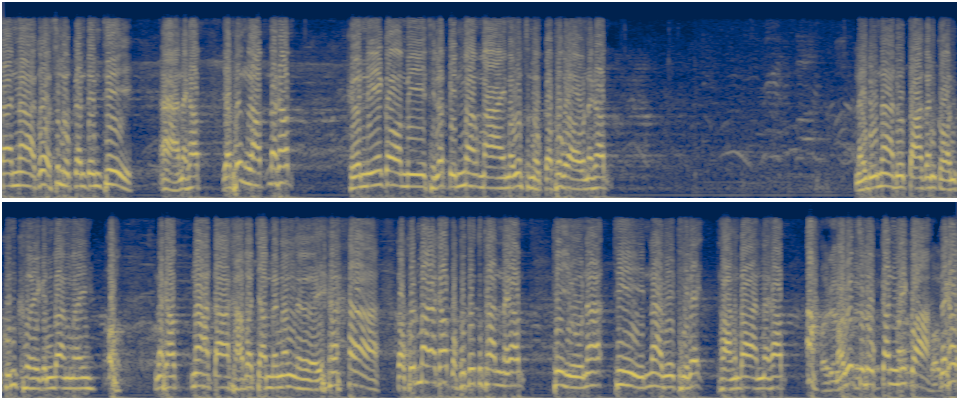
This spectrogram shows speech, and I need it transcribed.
ด้านหน้าก็สนุกกันเต็มที่อ่านะครับ อย่าเพิ่งหลับนะครับ คืนนี้ก็มีศิลปินมากมายมาร่วมสนุกกับพวกเรานะครับไหนดูหน้าดูตากันก่อนคุ้นเคยกันบ้างไหม นะครับ หน้าตาขาประจำดังนั้นเลย ขอบคุณมากนะครับขอบคุณทุกทุกท่านนะครับ ที่อยู่หน้าที่หน้าเวทีและทางบ้านนะครับอะมาร่วมสนุกกันดีกว่านะครับ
